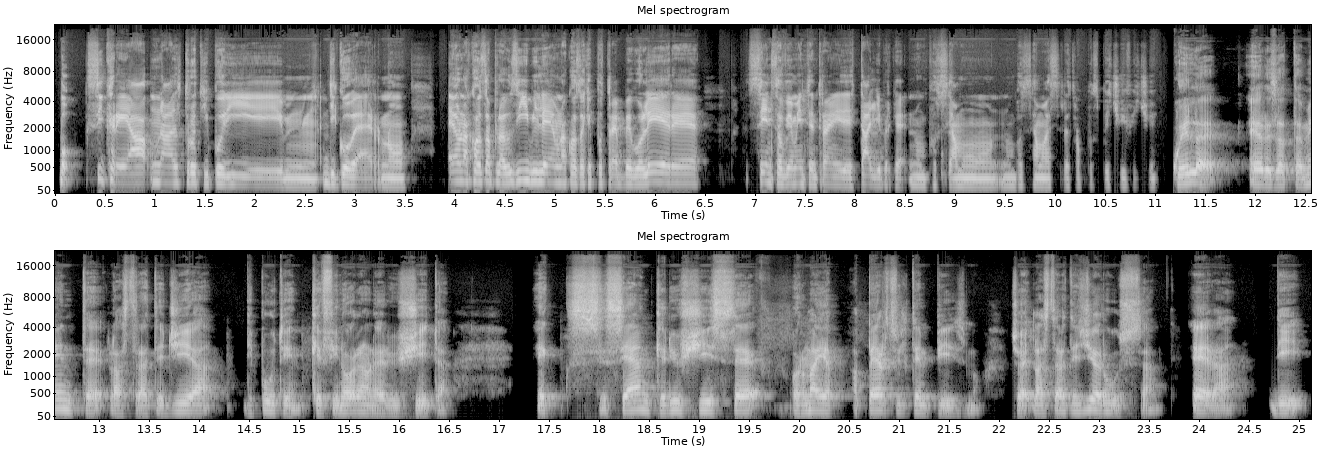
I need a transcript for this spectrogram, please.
boh, si crea un altro tipo di, mm, di governo. È una cosa plausibile, è una cosa che potrebbe volere, senza ovviamente entrare nei dettagli perché non possiamo, non possiamo essere troppo specifici. Quella era esattamente la strategia di Putin che finora non è riuscita e se anche riuscisse ormai ha perso il tempismo, cioè la strategia russa era di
